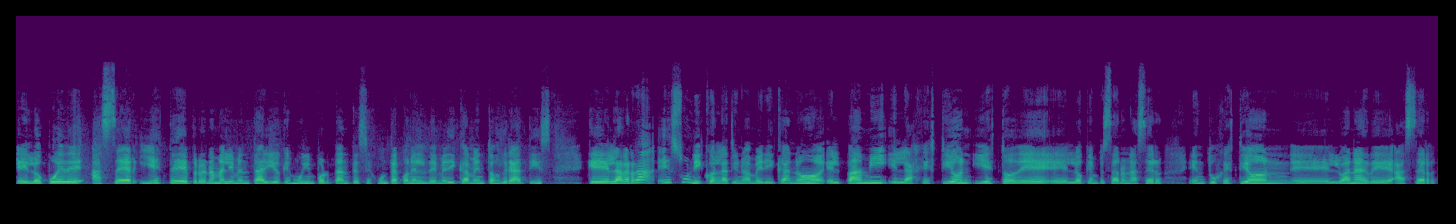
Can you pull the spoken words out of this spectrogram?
eh, lo puede hacer. Y este programa alimentario, que es muy importante, se junta con el de medicamentos gratis, que la verdad es único en Latinoamérica, ¿no? El PAMI, la gestión y esto de eh, lo que empezaron a hacer en tu gestión, Luana, de hacer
